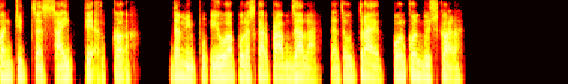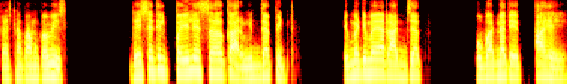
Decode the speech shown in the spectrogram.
पंचवीसचा साहित्य अकादमी पु- युवा पुरस्कार प्राप्त झाला. त्याचं उत्तर आहे खोल खोल दुष्काळ. प्रश्न क्रमांक वीस. देशातील पहिले सहकार विद्यापीठ टिमटिम या राज्यात उभारण्यात येत आहे.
